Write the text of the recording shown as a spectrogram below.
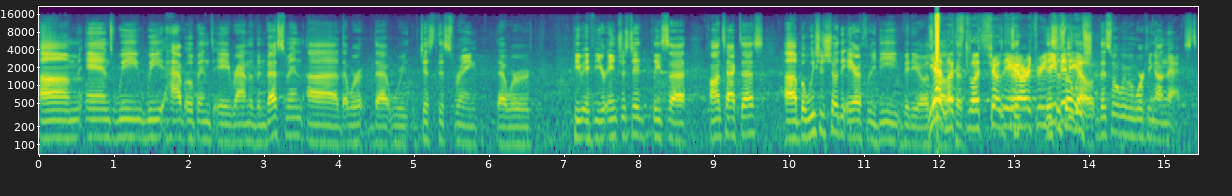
Um, and we we have opened a round of investment uh, that we're that we just this spring that we're. If you're interested, please uh, contact us. Uh, but we should show the AR3D video as Yeah, well. let's- let's show the AR3D this is video. What we this is what we've been working on next.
